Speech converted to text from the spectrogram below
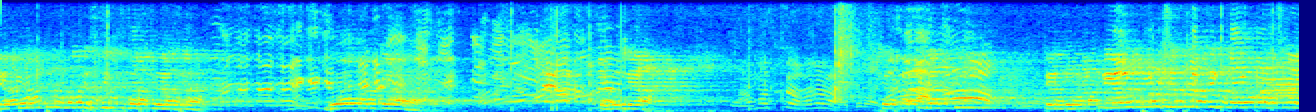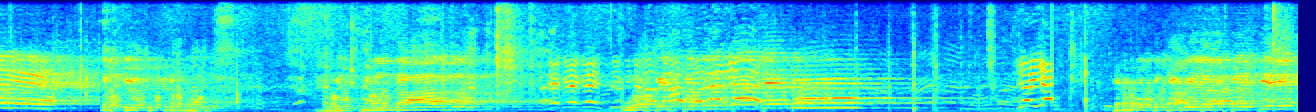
या दोन मध्ये सिक्स बसले आता. जो प्रकार आपली अवघड नाहीये फलंदाज चेंडू प्रमुख दावेदारापैकी एक.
